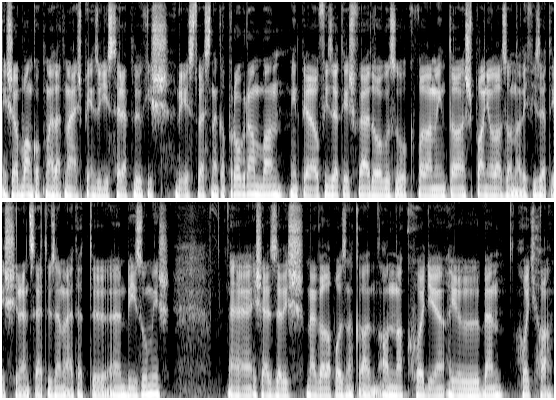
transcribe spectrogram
és a bankok mellett más pénzügyi szereplők is részt vesznek a programban, mint például fizetésfeldolgozók, valamint a spanyol azonnali fizetési rendszert üzemeltető Bizum is, e, és ezzel is megalapoznak annak, hogy a jövőben, hogyha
